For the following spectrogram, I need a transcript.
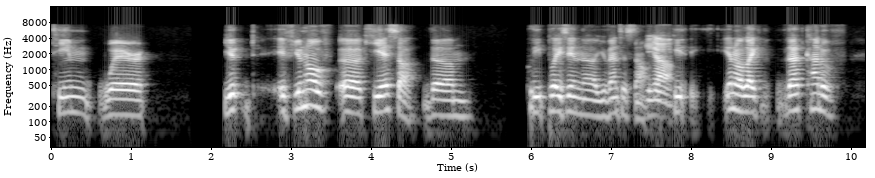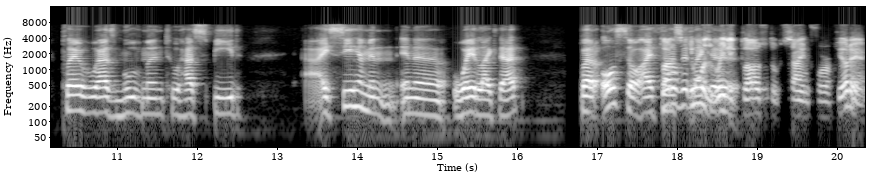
team where you if you know uh, Chiesa, the um, he plays in uh, Juventus now. Yeah. He, you know, like that kind of player who has movement, who has speed. I see him in in a way like that. But also, I thought Plus, of it he like was a, really close to sign for Fiore.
